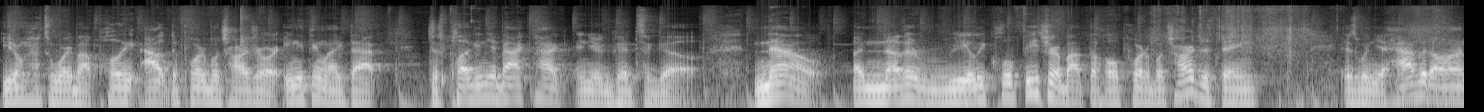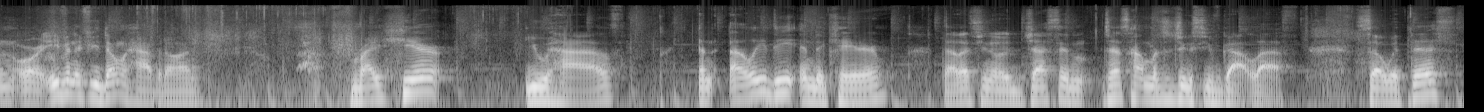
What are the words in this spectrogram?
You don't have to worry about pulling out the portable charger or anything like that. Just plug in your backpack and you're good to go. Now, another really cool feature about the whole portable charger thing is when you have it on, or even if you don't have it on, right here, you have an LED indicator that lets you know just, in, just how much juice you've got left. So with this,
